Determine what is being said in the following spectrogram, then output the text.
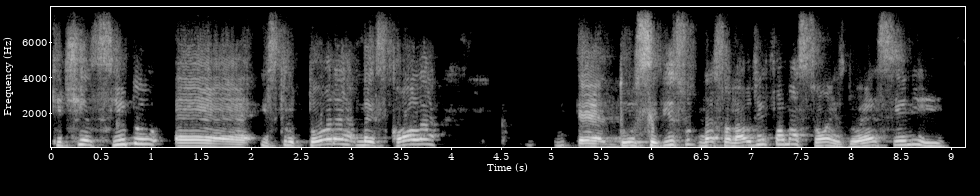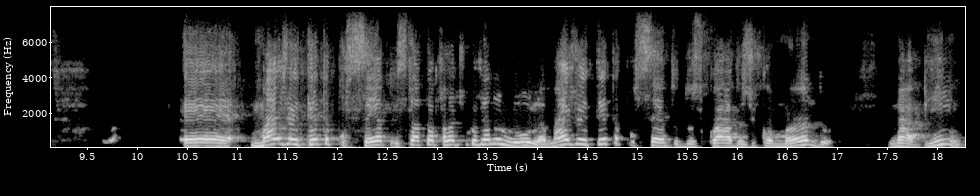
que tinha sido é, instrutora na escola é, do Serviço Nacional de Informações, do SNI. É, mais de 80%, isso está falando de governo Lula, mais de 80% dos quadros de comando na BIM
